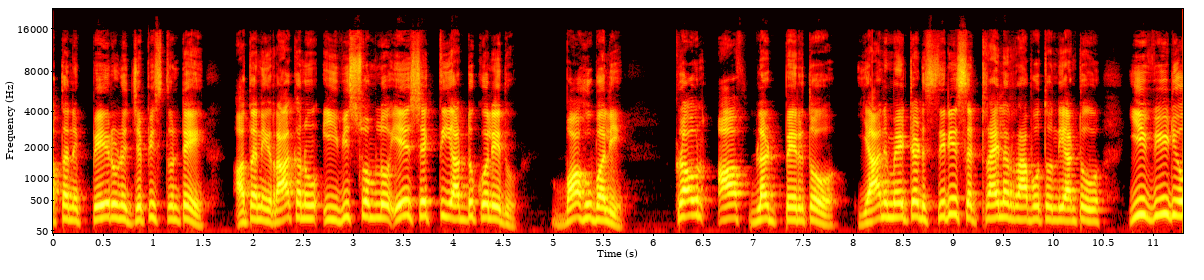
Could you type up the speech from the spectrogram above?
అతని పేరును జపిస్తుంటే అతని రాకను ఈ విశ్వంలో ఏ శక్తి అడ్డుకోలేదు. బాహుబలి క్రౌన్ ఆఫ్ బ్లడ్ పేరుతో యానిమేటెడ్ సిరీస్ ట్రైలర్ రాబోతుంది అంటూ ఈ వీడియో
